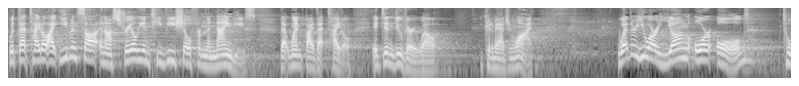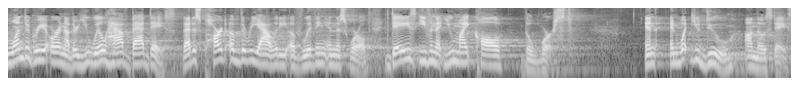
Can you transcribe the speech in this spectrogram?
with that title. I even saw an Australian TV show from the 90s that went by that title. It didn't do very well. You can imagine why. Whether you are young or old, to one degree or another, you will have bad days. That is part of the reality of living in this world. Days, even that you might call the worst. And, and what do you do on those days?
